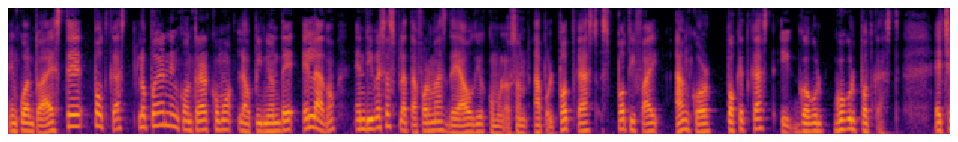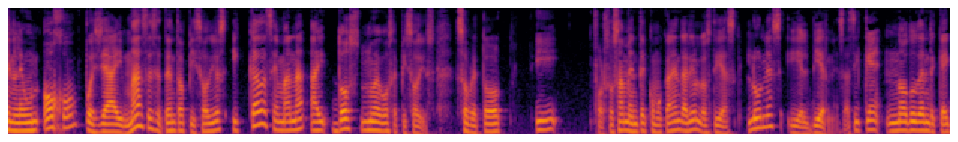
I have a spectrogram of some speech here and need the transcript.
En cuanto a este podcast, lo pueden encontrar como La opinión de helado en diversas plataformas de audio como lo son Apple Podcast, Spotify, Anchor, Pocket Cast y Google, Google Podcast. Échenle un ojo, pues ya hay más de 70 episodios y cada semana hay dos nuevos episodios, sobre todo y forzosamente como calendario los días lunes y el viernes. Así que no duden de que hay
